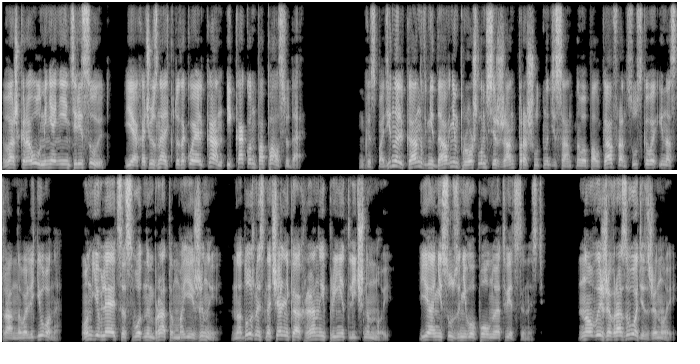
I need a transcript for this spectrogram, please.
«Ваш караул меня не интересует. Я хочу знать, кто такой Алькан и как он попал сюда». Господин Алькан в недавнем прошлом сержант парашютно-десантного полка французского иностранного легиона. Он является сводным братом моей жены. На должность начальника охраны принят лично мной. Я несу за него полную ответственность. Но вы же в разводе с женой.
